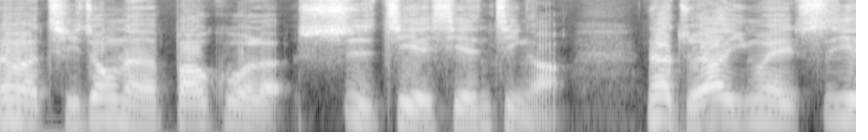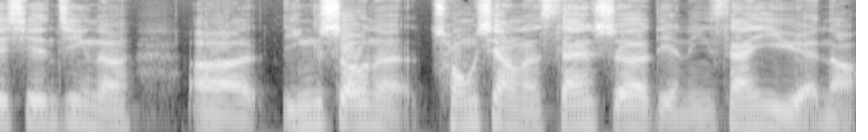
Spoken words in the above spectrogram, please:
那么其中呢，包括了世界先进啊，那主要因为世界先进呢，呃，营收呢冲向了三十二点零三亿元哦。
